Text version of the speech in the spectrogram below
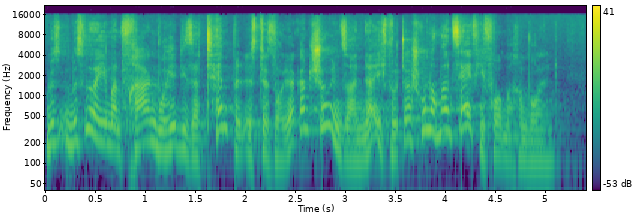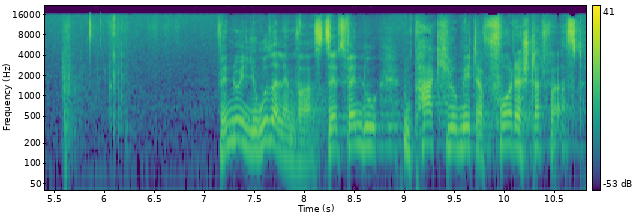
Müssen, müssen wir mal jemanden fragen, wo hier dieser Tempel ist? Der soll ja ganz schön sein, ne? Ich würde da schon noch mal ein Selfie vormachen wollen. Wenn du in Jerusalem warst, selbst wenn du ein paar Kilometer vor der Stadt warst,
